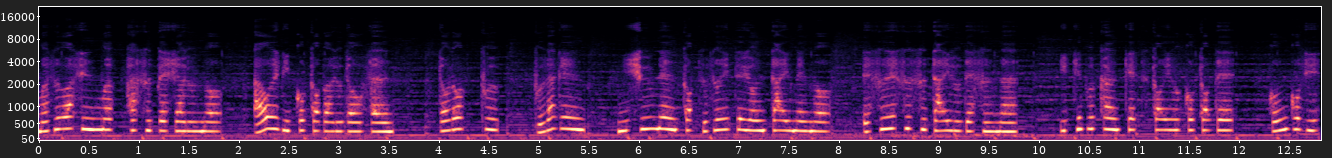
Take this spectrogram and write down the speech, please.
まずは新マッパスペシャルの、青エビことバルドーさん。ドロップ、プラゲン、2周年と続いて4体目の、SS スタイルですな。一部完結ということで、今後実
